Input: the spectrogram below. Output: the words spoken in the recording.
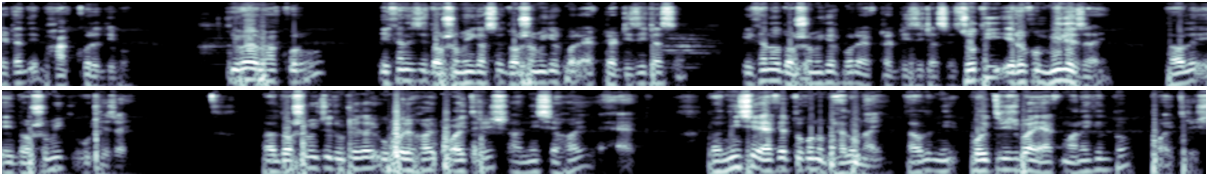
এটা দিয়ে ভাগ করে দিব। কীভাবে ভাগ করব? এখানে যে দশমিক আছে, দশমিকের পর একটা ডিজিট আছে, এখানেও দশমিকের পরে একটা ডিজিট আছে। যদি এরকম মিলে যায়, তাহলে এই দশমিক উঠে যায়। তাহলে দশমিক যদি উঠে যায়, উপরে হয় পঁয়ত্রিশ আর নিচে হয় এক। তো নিচে একের তো কোনো ভ্যালু নাই, তাহলে পঁয়ত্রিশ বা এক মানে কিন্তু পঁয়ত্রিশ।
